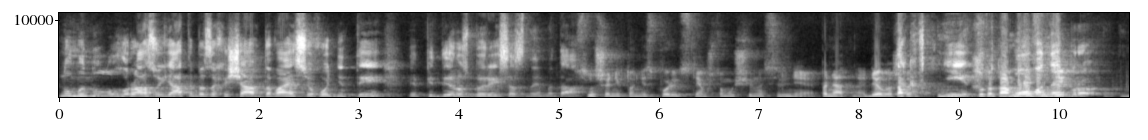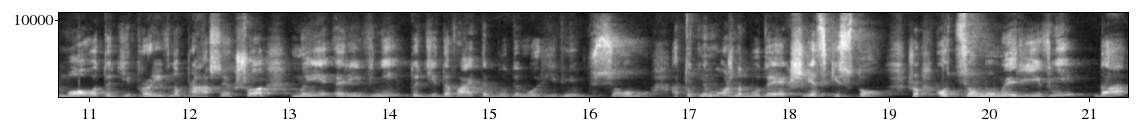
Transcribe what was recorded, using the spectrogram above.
ну минулого разу я тебе захищав, давай сьогодні ти е, піди розберися з ними. Да? Слушай, никто не спорит с тем, что мужчина сильнее. Понятное дело, Так в- ні, що тут там мова не про мова тоді про рівноправство. Якщо ми рівні, тоді давайте будемо рівні у всьому. А тут не можна буде як шведський стол. Що о цьому ми рівні, да?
